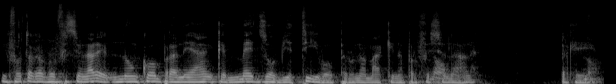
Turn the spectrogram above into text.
il fotografo professionale non compra neanche mezzo obiettivo per una macchina professionale. Perché No,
